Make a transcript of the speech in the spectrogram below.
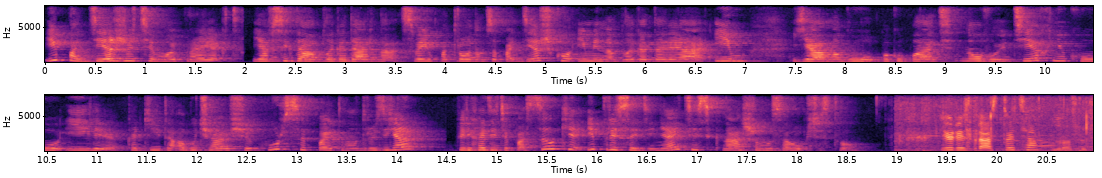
и поддержите мой проект. Я всегда благодарна своим патронам за поддержку. Именно благодаря им я могу покупать новую технику или какие-то обучающие курсы. Поэтому, друзья, переходите по ссылке и присоединяйтесь к нашему сообществу. Юрий, здравствуйте. Здравствуйте.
